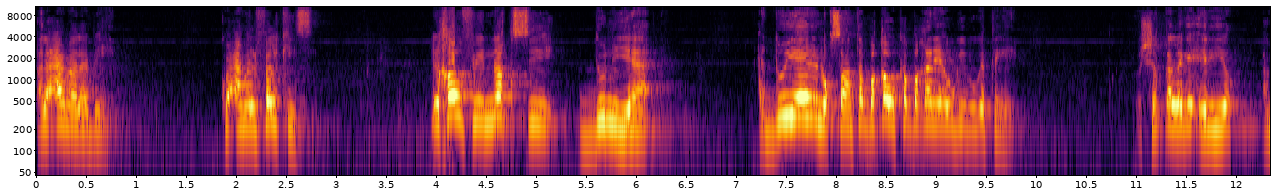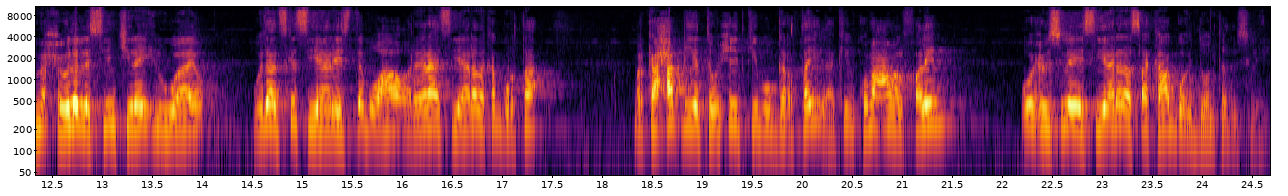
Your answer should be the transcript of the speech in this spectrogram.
alcamala bihi ku camalfalkiisi likhawfi naqsi dunya adduunya inay nuqsaanto baqa u ka baqanaya awgii bu uga tegaya shaqo laga eriyo ama xoolo la siin jiray inuu waayo wadaad iska siyaaraysta buu ahaa oo reeraha siyaarada ka gurta. Marka xaq iyo tawxiidkii buu gartay laakiin kuma camal falin. Wuxuu isleeyahy siyaaradaasaa kaa go-i doonta buu isleeyahy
